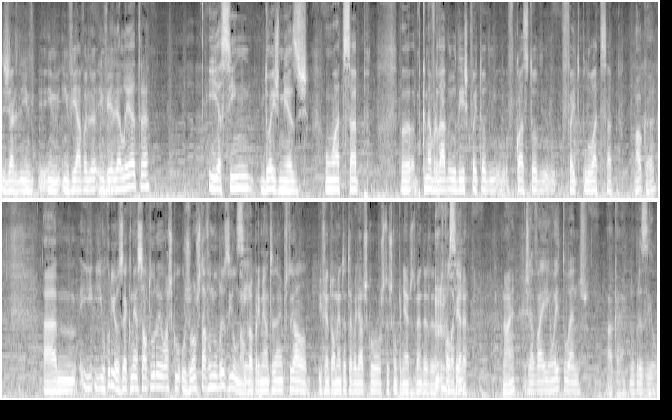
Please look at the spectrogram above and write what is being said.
já lhe envi- en- enviava-lhe enviei-lhe a letra e assim dois meses um WhatsApp eh, porque na verdade o disco foi todo quase todo feito pelo WhatsApp Ok. Ahm, e, e o curioso é que nessa altura eu acho que o João estava no Brasil, não Sim. propriamente em Portugal, eventualmente a trabalhares com os teus companheiros de banda de, de Coladeira, não é? Já vai em oito anos. Ok. no Brasil.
